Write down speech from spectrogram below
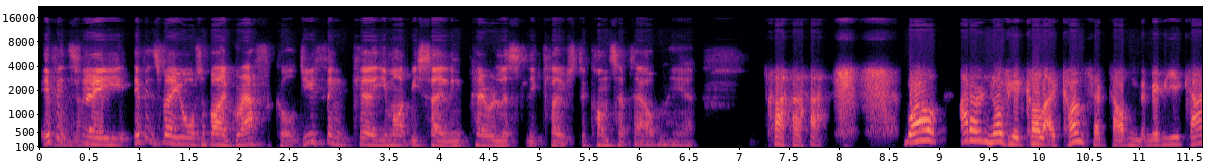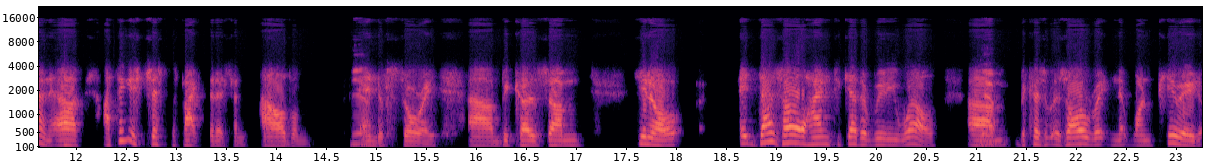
If oh, it's very if it's very autobiographical, do you think uh, you might be sailing perilously close to concept album here? well, I don't know if you'd call it a concept album, but maybe you can. Uh, I think it's just the fact that it's an album. Yeah. End of story. Um, because um, you know it does all hang together really well um, yeah. because it was all written at one period.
